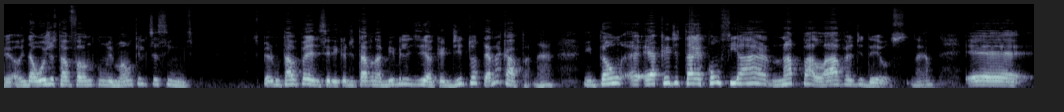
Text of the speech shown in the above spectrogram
eu, ainda hoje eu estava falando com um irmão que ele disse assim, se perguntava para ele se ele acreditava na Bíblia, ele dizia, acredito até na capa, né? Então, é, é acreditar, é confiar na palavra de Deus, né? É,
